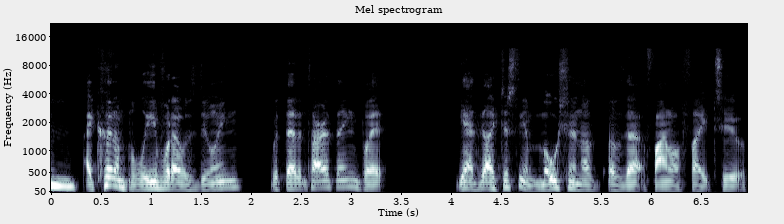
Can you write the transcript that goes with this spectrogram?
Mhm. I couldn't believe what I was doing with that entire thing, but yeah, like just the emotion of of that final fight too.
